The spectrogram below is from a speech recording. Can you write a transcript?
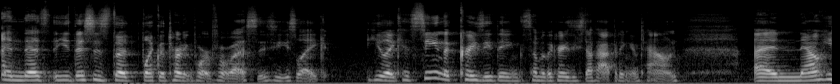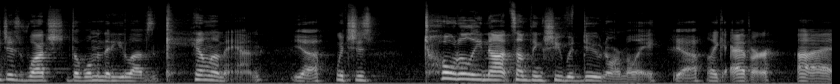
and this this is the like the turning point for us is he's like he like has seen the crazy things some of the crazy stuff happening in town and now he just watched the woman that he loves kill a man. Yeah, which is totally not something she would do normally. Yeah. like ever uh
